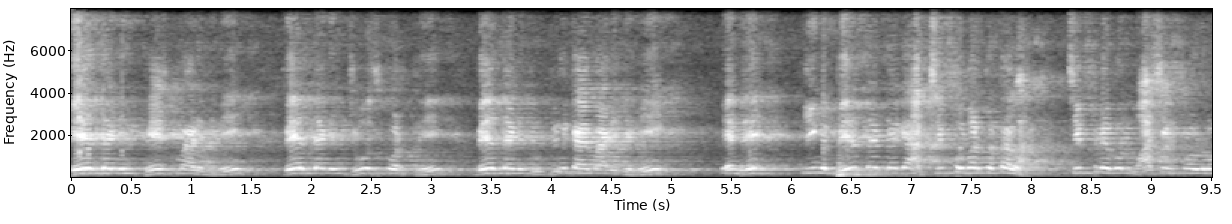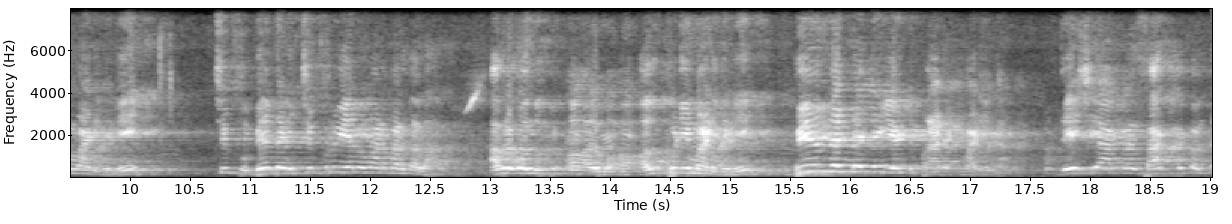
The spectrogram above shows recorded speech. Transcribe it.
ಬೇಲ್ದ ಪೇಸ್ಟ್ ಮಾಡಿದ್ದೀನಿ, ಬೇಲ್ದ ಜ್ಯೂಸ್ ಕೊಡ್ತೀನಿ, ಬೇಲ್ದ ಉಪ್ಪಿನಕಾಯಿ ಮಾಡಿದ್ದೀನಿ. ಏನ್ರಿ? ಈಗ ಬೇಲ್ದಣ್ಣಿಗೆ ಆ ಚಿಪ್ಪು ಬರ್ತದಲ್ಲ, ಚಿಪ್ಪಿನಾಗ ಒಂದು ವಾಷಿಂಗ್ ಪೌಡರ್ ಮಾಡಿದ್ದೀನಿ. ಚಿಪ್ಪು ಬೇಲ್ದಣ್ಣಿ ಚಿಪ್ಪು ಏನು ಮಾಡಬಾರ್ದಲ್ಲ. ಅದ್ರಗೊಂದು ಅಲ್ ಪುಡಿ ಮಾಡಿದ್ದೀನಿ. ಬೇಲ್ದಣ್ಣಲ್ಲೇ ಎಂಟು ಪ್ರಾಡಕ್ಟ್ ಮಾಡಿ ನಾನು. ದೇಶಿ ಆಕಳ ಸಾಕ್ಬೇಕಂತ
